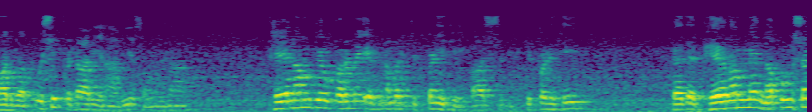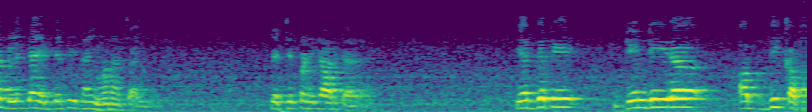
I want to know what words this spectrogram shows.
तद्वत, उसी प्रकार यहाँ भी समझना। फेनम के ऊपर में एक नंबर टिप्पणी थी, भाष्य टिप्पणी थी कहते फेनम में नपुंसक लिंग यद्यपि नहीं होना चाहिए। ये टिप्पणीकार कह रहे हैं। यद्यपि डिंडीर अब्धि कफ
